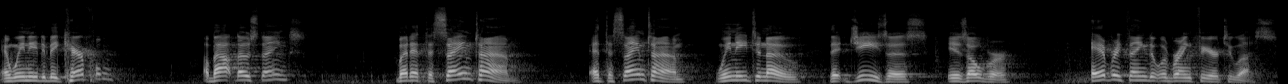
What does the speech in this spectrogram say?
And we need to be careful about those things. But at the same time, at the same time, we need to know that Jesus is over everything that would bring fear to us.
